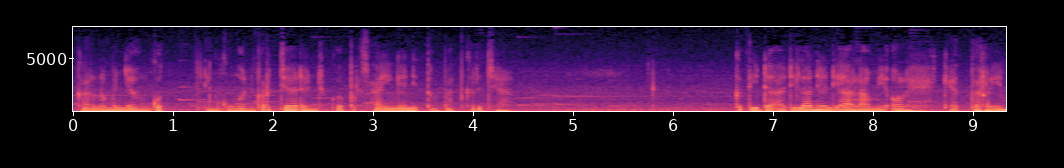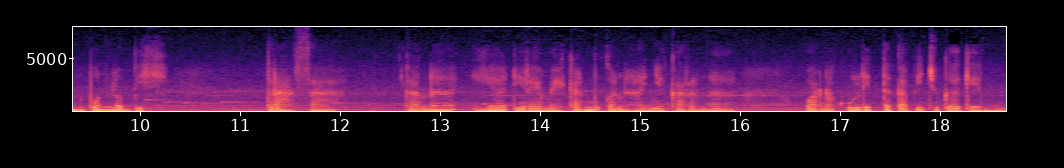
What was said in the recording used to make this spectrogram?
karena menyangkut lingkungan kerja dan juga persaingan di tempat kerja ketidakadilan yang dialami oleh Catherine pun lebih terasa karena ia diremehkan bukan hanya karena warna kulit tetapi juga gen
